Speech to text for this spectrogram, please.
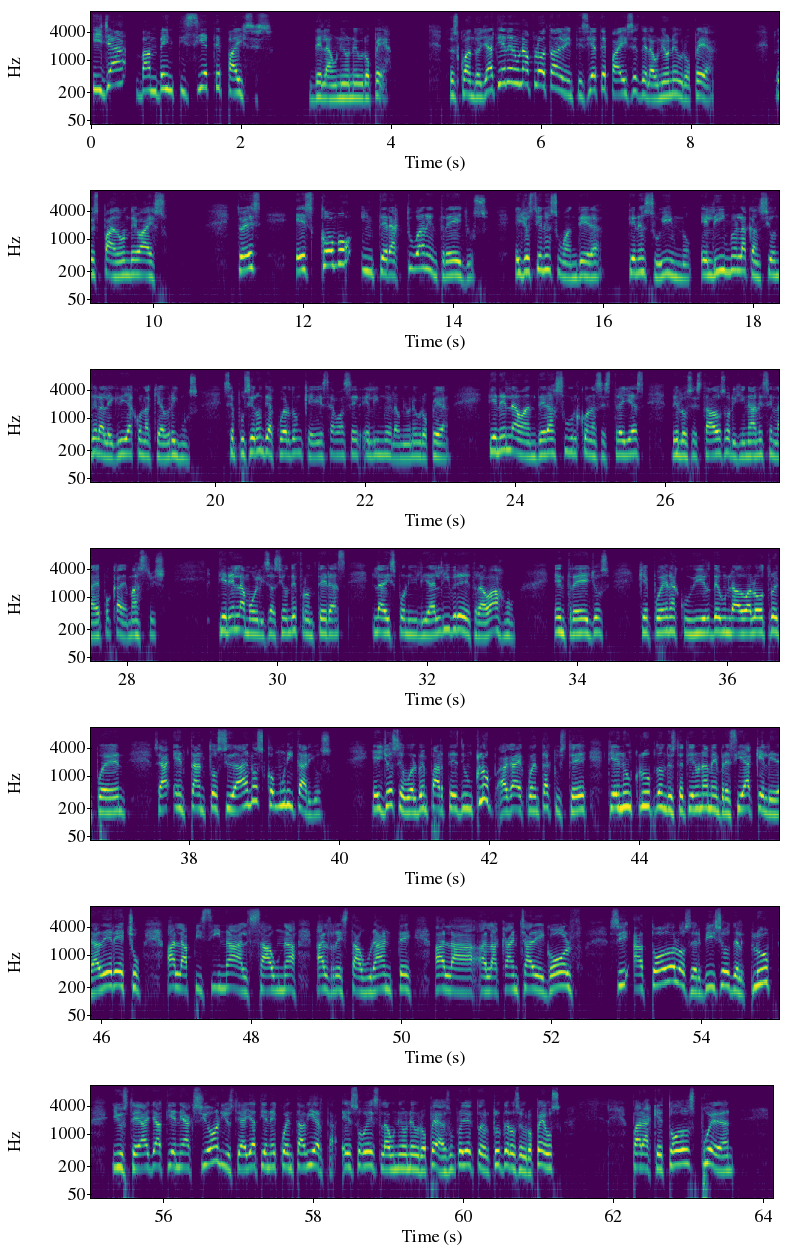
Y ya van 27 países de la Unión Europea. Entonces, cuando ya tienen una flota de 27 países de la Unión Europea, entonces, ¿para dónde va eso? Entonces, es cómo interactúan entre ellos. Ellos tienen su bandera, tienen su himno. El himno es la canción de la alegría con la que abrimos. Se pusieron de acuerdo en que esa va a ser el himno de la Unión Europea. Tienen la bandera azul con las estrellas de los estados originales en la época de Maastricht tienen la movilización de fronteras, la disponibilidad libre de trabajo entre ellos, que pueden acudir de un lado al otro y pueden, o sea, en tanto ciudadanos comunitarios ellos se vuelven partes de un club. Haga de cuenta que usted tiene un club donde usted tiene una membresía que le da derecho a la piscina, al sauna, al restaurante, a la, a la cancha de golf, ¿sí? a todos los servicios del club y usted allá tiene acción y usted allá tiene cuenta abierta. Eso es la Unión Europea, es un proyecto del Club de los Europeos para que todos puedan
